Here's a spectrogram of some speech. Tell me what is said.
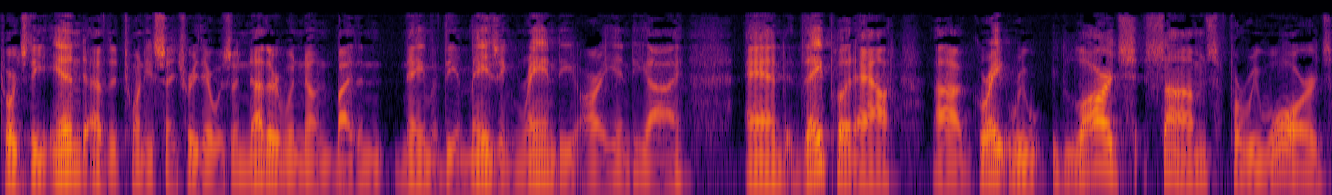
Towards the end of the 20th century, there was another one known by the name of the Amazing Randi, R-A-N-D-I, and they put out uh, great, re- large sums for rewards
